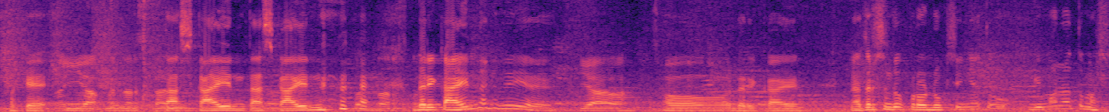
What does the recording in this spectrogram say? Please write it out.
pakai Iya benar sekali. tas kain, tas kain. Benar. dari kain kan itu ya? Ya, Oh, dari kain. Nah, terus untuk produksinya tuh gimana tuh, Mas?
